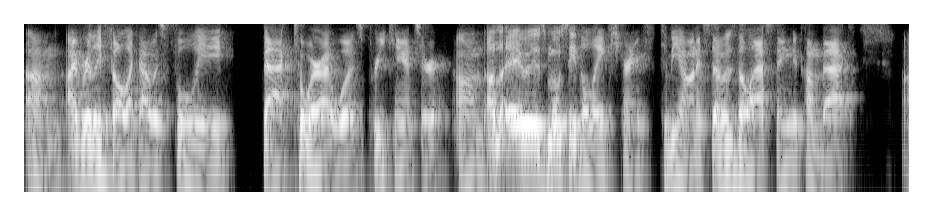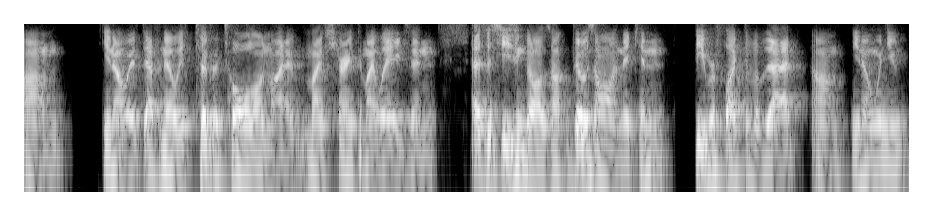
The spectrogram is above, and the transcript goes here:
um, I really felt like I was fully back to where I was pre-cancer. Um, it was mostly the leg strength, to be honest. That was the last thing to come back. Um, you know, it definitely took a toll on my my strength and my legs. And as the season goes on, goes on, it can be reflective of that. Um, you know, when you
